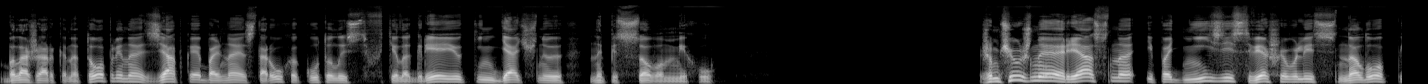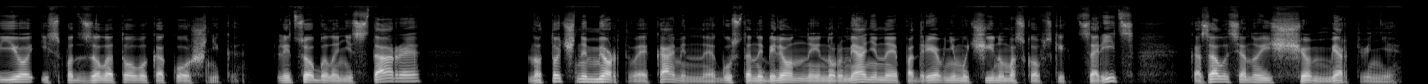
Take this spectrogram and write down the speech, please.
была жарко натоплена, зябкая больная старуха куталась в телогрею киндячную на песовом меху. Жемчужная рясна и под низи свешивались на лоб ее из-под золотого кокошника. Лицо было не старое, но точно мертвое, каменное, густо набеленное и нурмяниное по древнему чину московских цариц — Казалось, оно еще мертвеннее.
